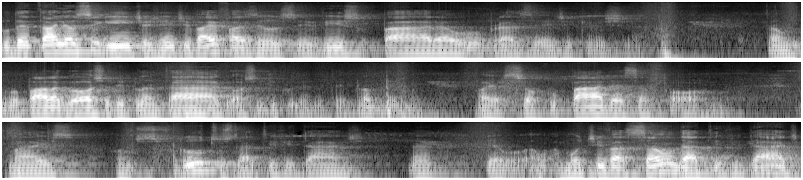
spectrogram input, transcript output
o detalhe é o seguinte: a gente vai fazer o serviço para o prazer de Krishna. Então, Gopala gosta de plantar, gosta de colher, não tem problema. Vai se ocupar dessa forma. Mas os frutos da atividade, né? a motivação da atividade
